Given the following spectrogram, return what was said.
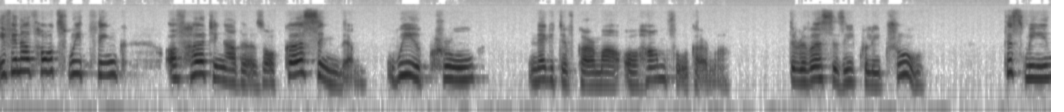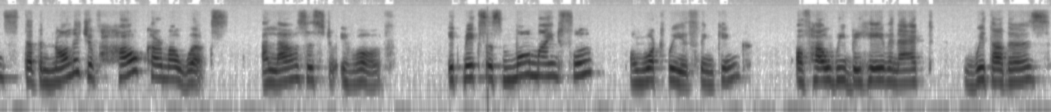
if in our thoughts we think of hurting others or cursing them, we accrue negative karma or harmful karma. The reverse is equally true. This means that the knowledge of how karma works allows us to evolve. It makes us more mindful of what we are thinking, of how we behave and act with others.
